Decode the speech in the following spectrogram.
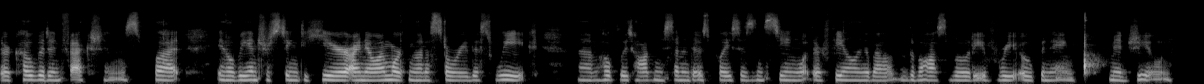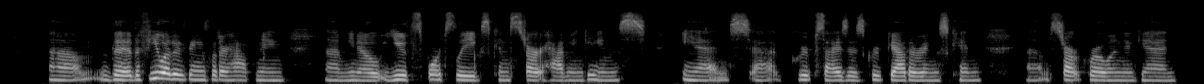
their COVID infections. But it'll be interesting to hear. I know I'm working on a story this week um, hopefully talking to some of those places and seeing what they're feeling about the possibility of reopening mid-June. Um, the the few other things that are happening, um, you know, youth sports leagues can start having games, and uh, group sizes, group gatherings can um, start growing again.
